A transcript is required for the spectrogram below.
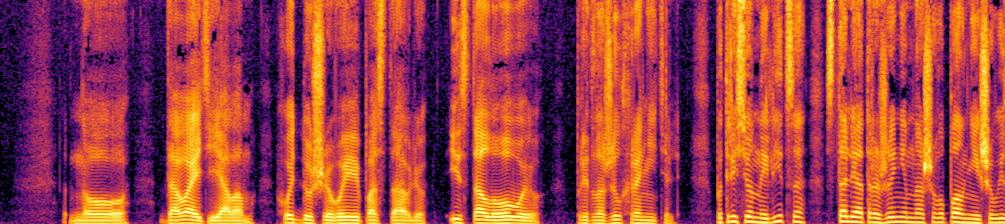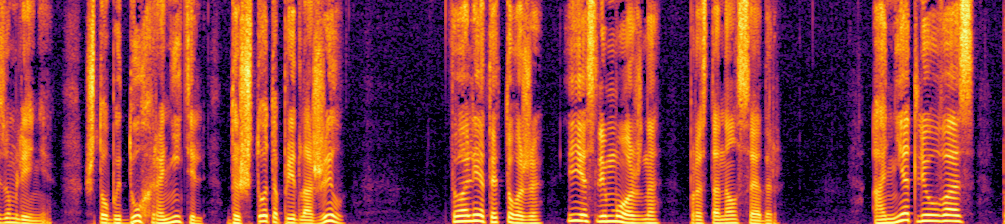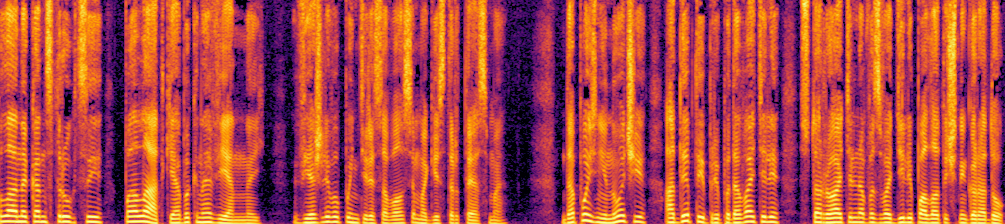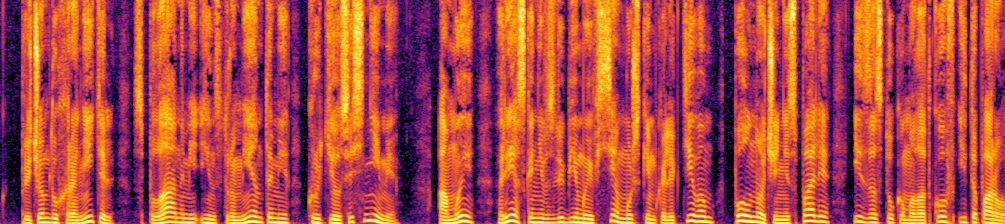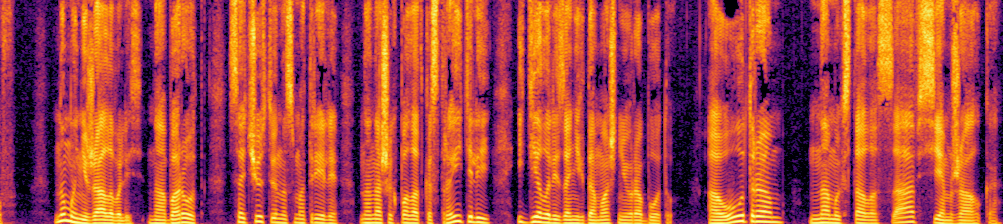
«Ну, давайте я вам хоть душевые поставлю и столовую», — предложил хранитель. Потрясенные лица стали отражением нашего полнейшего изумления. Чтобы дух-хранитель да что-то предложил. Туалеты тоже, если можно, простонал Седер. А нет ли у вас плана конструкции палатки обыкновенной? Вежливо поинтересовался магистр Тесма. До поздней ночи адепты и преподаватели старательно возводили палаточный городок, причем духранитель с планами и инструментами крутился с ними а мы, резко невзлюбимые всем мужским коллективом, полночи не спали из-за стука молотков и топоров. Но мы не жаловались, наоборот, сочувственно смотрели на наших палаткостроителей и делали за них домашнюю работу. А утром нам их стало совсем жалко.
